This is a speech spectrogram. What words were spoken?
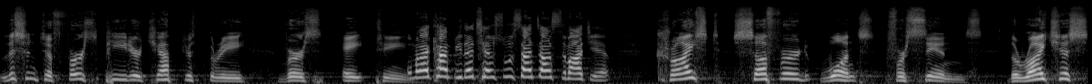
Listen to 1 Peter chapter 3 verse 18. 我们来看彼得前书三章十八节。 Christ suffered once for sins, the righteous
